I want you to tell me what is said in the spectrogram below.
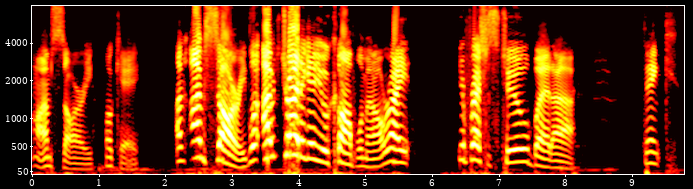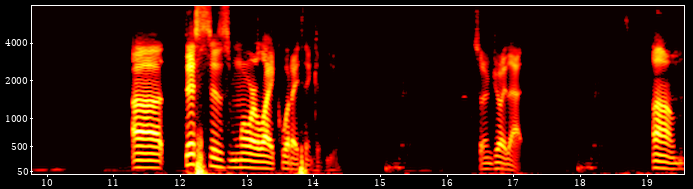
Oh, I'm sorry. Okay. I'm I'm sorry. Look, I was trying to give you a compliment, all right? You're precious too, but uh think uh this is more like what I think of you. So enjoy that. Um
